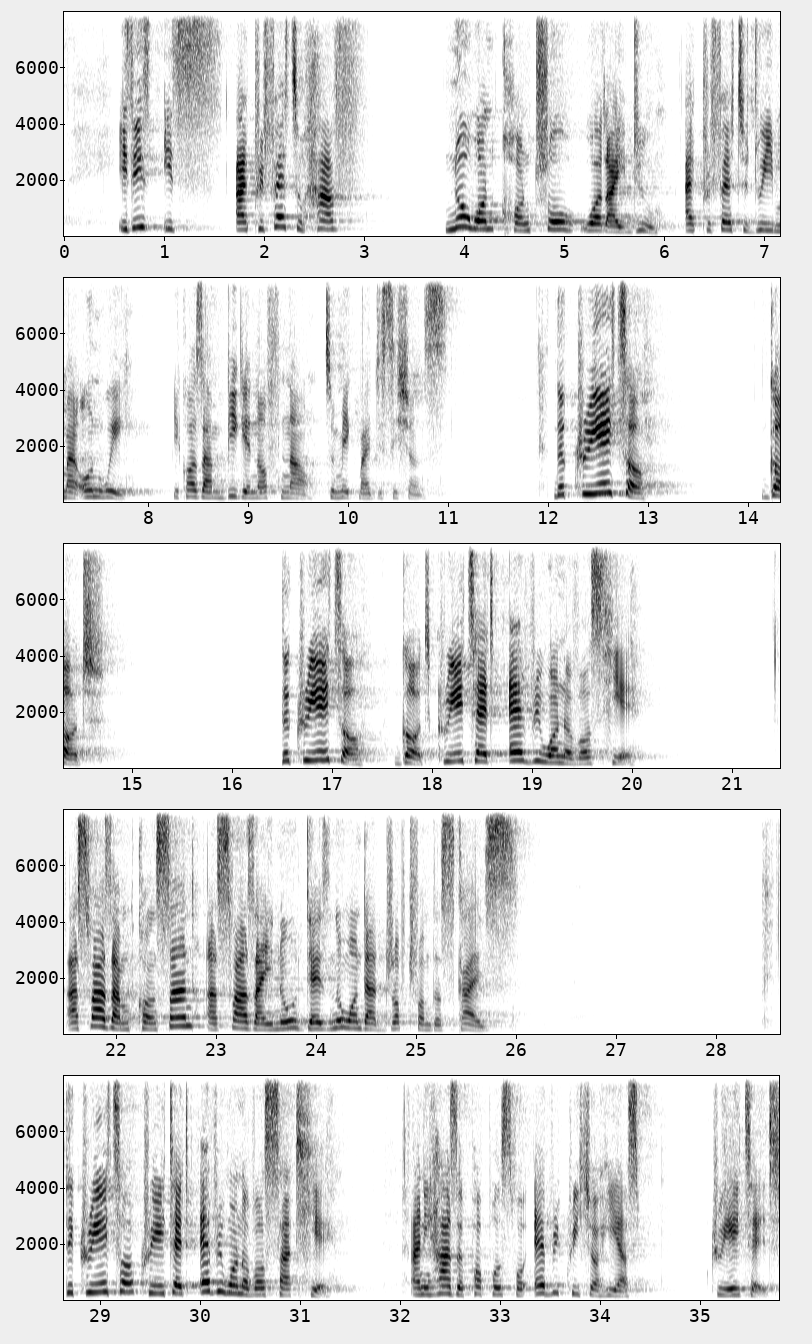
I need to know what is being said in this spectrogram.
it is, it's, I prefer to have no one control what I do. I prefer to do it my own way because I'm big enough now to make my decisions. The Creator, God, the Creator, God, created every one of us here. As far as I'm concerned, as far as I know, there's no one that dropped from the skies. The Creator created every one of us sat here, and He has a purpose for every creature He has created.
